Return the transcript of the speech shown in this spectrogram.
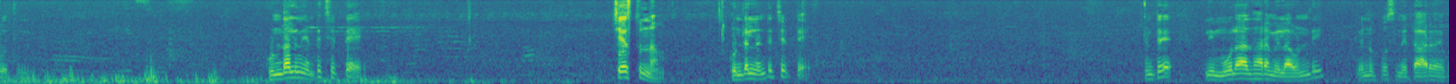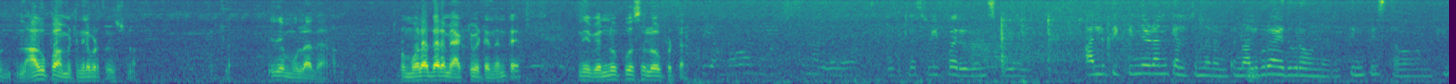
ఊగుతుంది కుండలిని అంటే చెట్టే. చేస్తున్నాం. కుండలిని అంటే చెట్టే. అంటే నీ మూలాధారం ఇలా ఉండి వెన్నుపూస ఇట్లా ఆరు- ఇప్పుడు నాగుపాము ఇట్లా నిలబడుతుంది చూసినావు ఇట్లా. ఇదే మూలాధారం. ఇప్పుడు మూలాధారం యాక్టివేట్ అయిందంటే నీ వెన్నుపూస లోపట ఇట్లా స్వీపర్ వాళ్ళు తిప్పించడానికి వెళ్తున్నారంట. నలుగురు ఐదుగురు ఉన్నారు. తినిపిస్తావా వాళ్ళకి?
